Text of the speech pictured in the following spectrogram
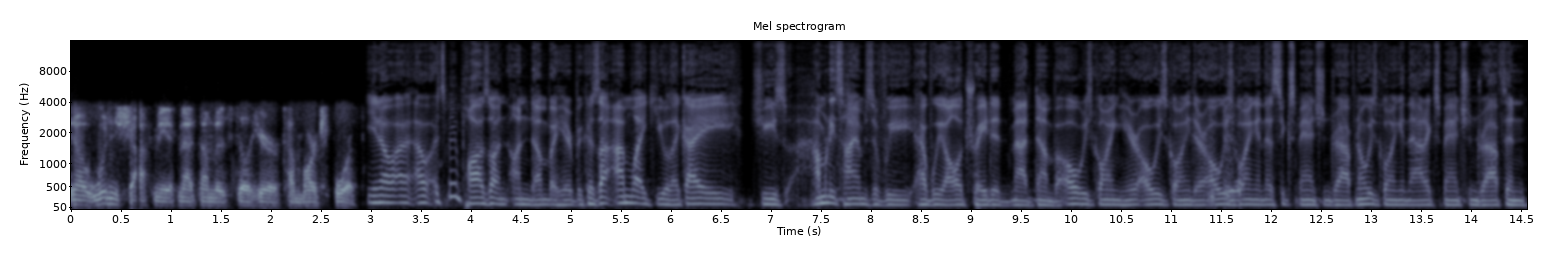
you know, it wouldn't shock me if Matt Dumba is still here come March 4th. You know, I, I, it's me pause on, on Dumba here because I, am like you. Like, I, geez, how many times have we have we all traded Matt Dumba? Always going here, always going there, always going in this expansion draft, and always going in that expansion draft. And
